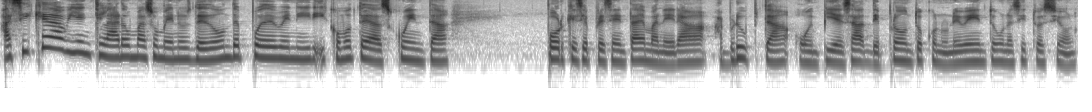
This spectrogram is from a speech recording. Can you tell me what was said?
Así queda bien claro más o menos de dónde puede venir y cómo te das cuenta porque se presenta de manera abrupta o empieza de pronto con un evento, una situación.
